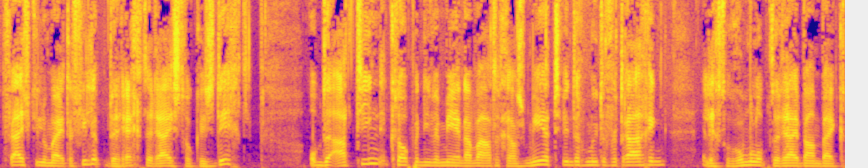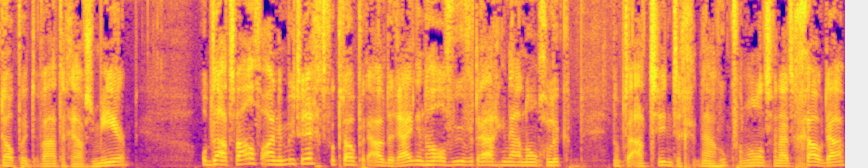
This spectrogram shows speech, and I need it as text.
Vijf kilometer file, de rechte rijstrook is dicht. Op de A10 knopen Nieuwe Meer naar Watergraafsmeer, 20 minuten vertraging. Er ligt rommel op de rijbaan bij knooppunt Watergraafsmeer. Op de A12 Arnhem-Utrecht voor knooppunt Oude Rijn een half uur vertraging na een ongeluk. En op de A20 naar Hoek van Holland vanuit Gouda,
